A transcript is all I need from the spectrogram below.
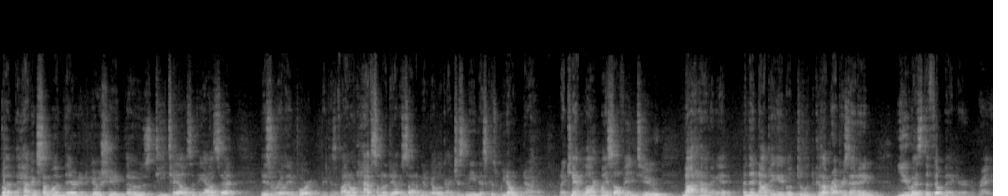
But having someone there to negotiate those details at the outset is really important, because if I don't have someone at the other side, I'm gonna go, look, I just need this because we don't know. And I can't lock myself into not having it and then not being able to, because I'm representing you as the filmmaker. Right.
